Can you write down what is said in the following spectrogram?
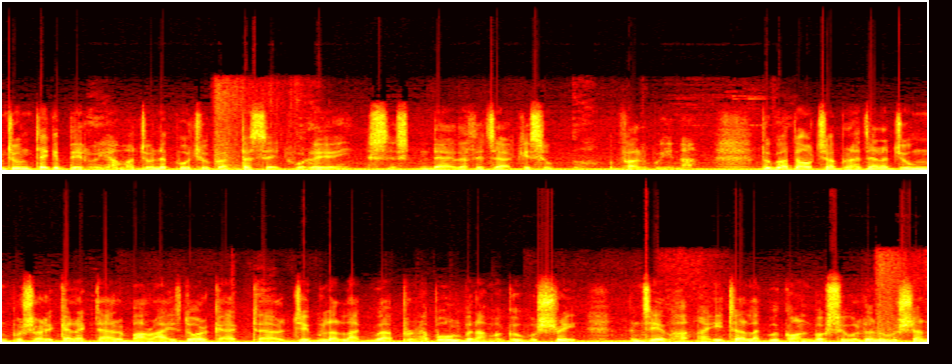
জুন থেকে বেরোই আমার জন্য প্রচুর কথা সেট করে দেখাতে যা কিছু পারবই না তো কথা হচ্ছে আপনারা যারা জুম বছরের ক্যারেক্টার বা রাইজ ডোর ক্যারেক্টার যেগুলো লাগবে আপনারা বলবেন আমাকে অবশ্যই যে এটা লাগবে কনবক্সে বলবেন অনুষ্ঠান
